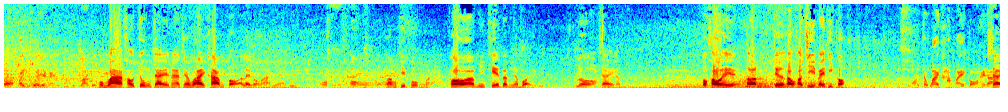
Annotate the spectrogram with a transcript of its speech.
ออกไปหรือว่ายังไงพี่คิดว่าตัวผมว่าเขาจงใจน่าจะว่ายข้ามเกาะอะไรประมาณเนี้ยพี่ อ๋อความคิดผมอะเพราะว่ามีเคสแบบเนี้ยบ่อยพี่ รอใช่ครับเพราะเขาเห็นตอนเจอเขาเขาชี้ไปที่เกาะอ๋อจะว่ายข้ามไปเกาะให้ได้ ใช่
